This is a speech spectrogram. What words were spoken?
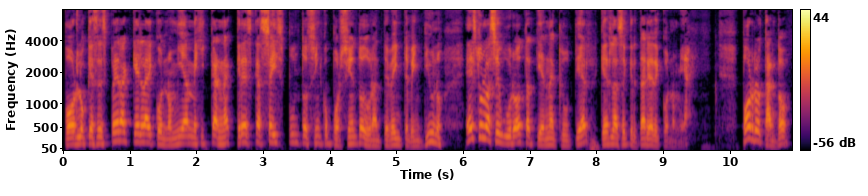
por lo que se espera que la economía mexicana crezca 6.5% durante 2021. Esto lo aseguró Tatiana Cloutier, que es la secretaria de Economía. Por lo tanto,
